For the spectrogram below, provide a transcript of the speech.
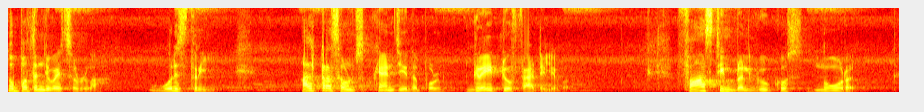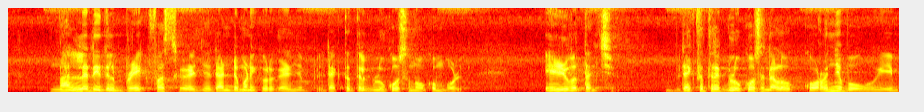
മുപ്പത്തഞ്ച് വയസ്സുള്ള ഒരു സ്ത്രീ അൾട്രാസൗണ്ട് സ്കാൻ ചെയ്തപ്പോൾ grade two fatty liver. Fasting blood glucose നൂറ്. നല്ല രീതിയിൽ ബ്രേക്ക്ഫാസ്റ്റ് കഴിഞ്ഞ് രണ്ട് മണിക്കൂർ കഴിഞ്ഞ് രക്തത്തിൽ ഗ്ലൂക്കോസ് നോക്കുമ്പോൾ എഴുപത്തഞ്ച്. രക്തത്തിലെ ഗ്ലൂക്കോസിന്റെ അളവ് കുറഞ്ഞു പോവുകയും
